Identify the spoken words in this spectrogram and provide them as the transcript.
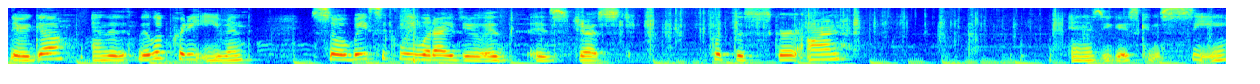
There you go, and they look pretty even. So basically what I do is, is just put the skirt on. And as you guys can see,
